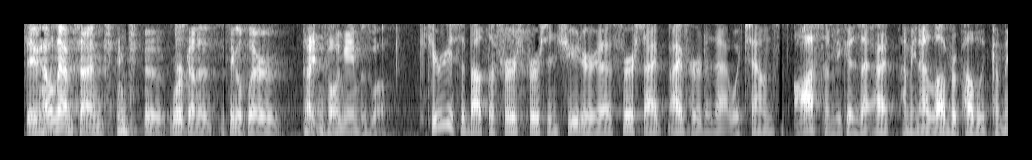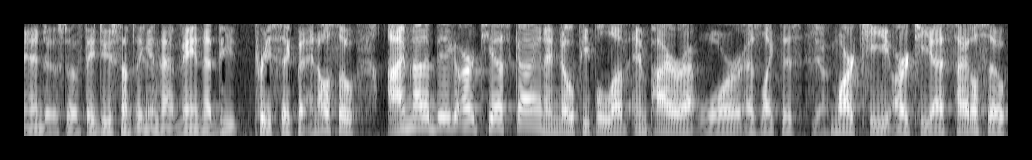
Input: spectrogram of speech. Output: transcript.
They don't have time to, to work on a single-player Titanfall game as well. Curious about the first person shooter. At first, I, I've heard of that, which sounds awesome because I, I, I mean, I love Republic Commando. So if they do something in that vein, that'd be pretty sick. But and also, I'm not a big RTS guy, and I know people love Empire at War as like this Yeah. marquee RTS title. So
